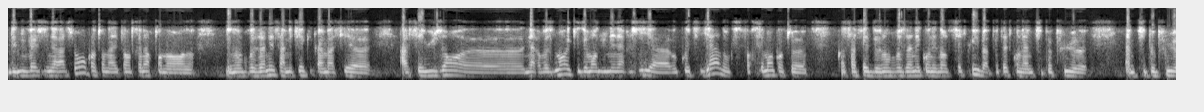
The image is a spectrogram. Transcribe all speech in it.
nouvelles générations. Quand on a été entraîneur pendant de nombreuses années, c'est un métier qui est quand même assez, euh, assez usant nerveusement et qui demande une énergie au quotidien. Donc forcément, quand, quand ça fait de nombreuses années qu'on est dans le circuit, bah, peut-être qu'on est un petit peu plus, un petit peu plus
